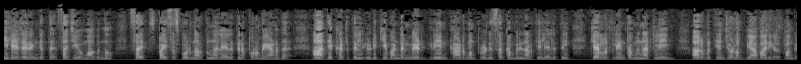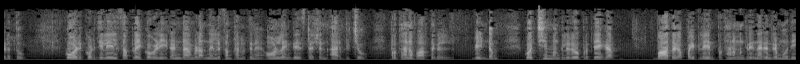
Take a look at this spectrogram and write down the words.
ഇ ലേല രംഗത്ത് സജീവമാകുന്നു. സ്പൈസസ് ബോർഡ് നടത്തുന്ന ലേലത്തിന് പുറമെയാണിത്. ആദ്യഘട്ടത്തിൽ Idukki Vandanmedu green cardamom producer company നടത്തിയ ലേലത്തിൽ കേരളത്തിലെയും തമിഴ്നാട്ടിലെയും അറുപത്തിയഞ്ചോളം വ്യാപാരികൾ പങ്കെടുത്തു. കോഴിക്കോട് ജില്ലയിൽ സപ്ലൈകോ വഴി രണ്ടാം വിള നെല്ല് സംഭരണത്തിന് ഓൺലൈൻ രജിസ്ട്രേഷൻ ആരംഭിച്ചു. കൊച്ചി മംഗലുരു പ്രത്യേക വാതക പൈപ്പ് ലൈൻ പ്രധാനമന്ത്രി നരേന്ദ്രമോദി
